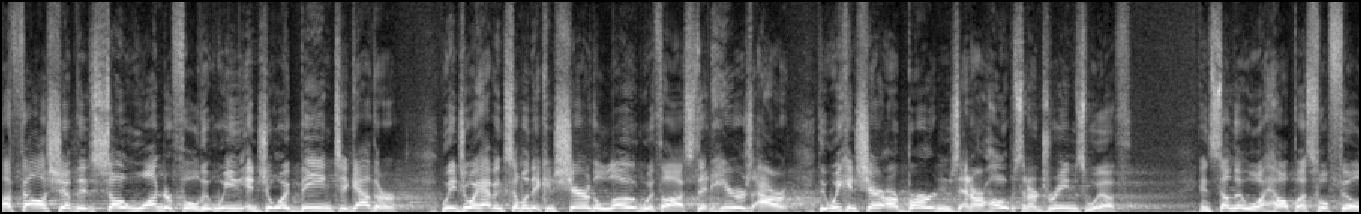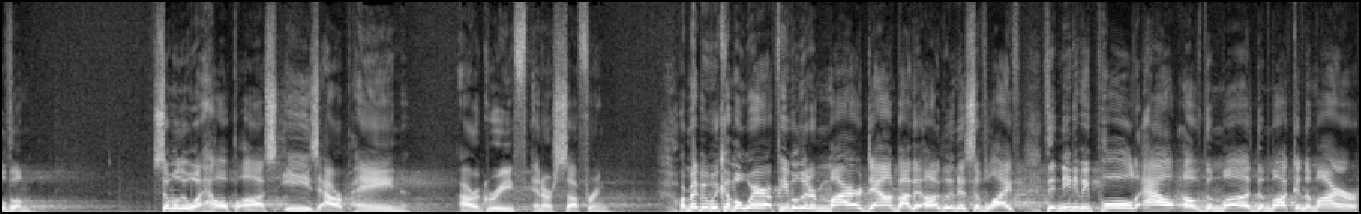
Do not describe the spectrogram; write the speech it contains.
a fellowship that's so wonderful that we enjoy being together. We enjoy having someone that can share the load with us, that hears our, that we can share our burdens and our hopes and our dreams with, and some that will help us fulfill them. Someone that will help us ease our pain, our grief, and our suffering. Or maybe we become aware of people that are mired down by the ugliness of life that need to be pulled out of the mud, the muck, and the mire.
